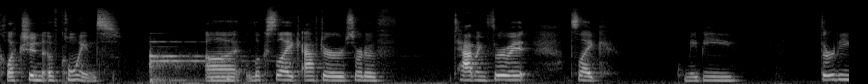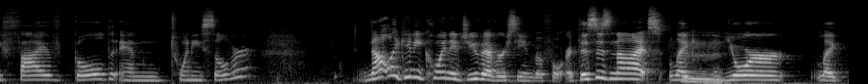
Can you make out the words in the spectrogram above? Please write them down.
collection of coins. Uh, looks like after sort of tabbing through it, it's like maybe 35 gold and 20 silver. Not like any coinage you've ever seen before. This is not like your like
